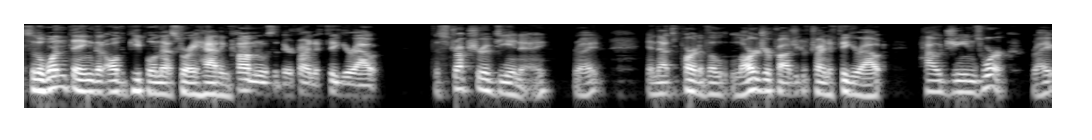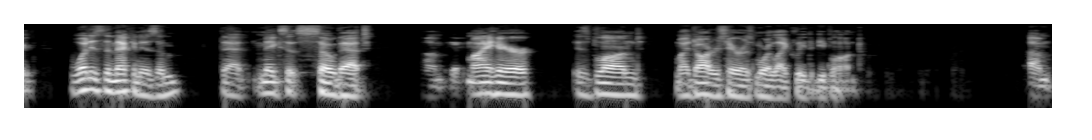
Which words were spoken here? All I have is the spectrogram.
so the one thing that all the people in that story had in common was that they're trying to figure out the structure of DNA, right? And that's part of the larger project of trying to figure out how genes work, right? What is the mechanism that makes it so that um, if my hair is blonde, my daughter's hair is more likely to be blonde. Um,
